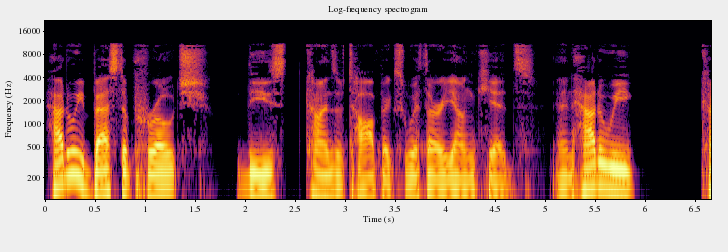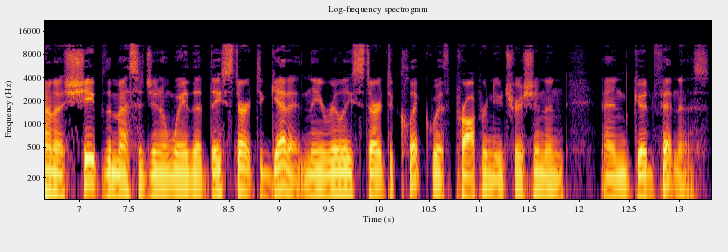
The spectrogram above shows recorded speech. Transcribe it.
how do we best approach these kinds of topics with our young kids? And how do we kind of shape the message in a way that they start to get it and they really start to click with proper nutrition and, and good fitness?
